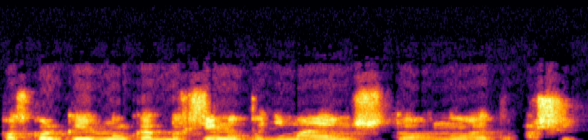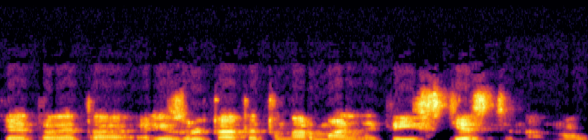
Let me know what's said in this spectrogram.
поскольку, ну, как бы все мы понимаем, что, ну, это, ошибка это, это результат, это нормально, это естественно. Ну,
